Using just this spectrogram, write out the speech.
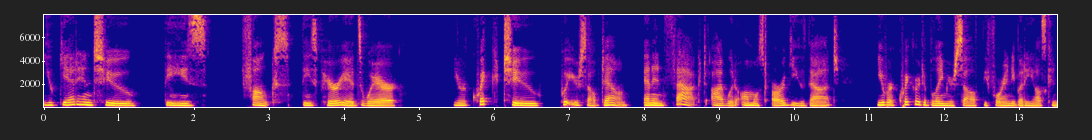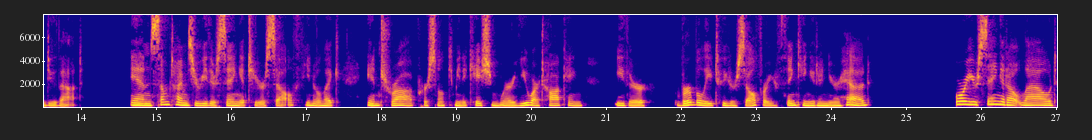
You get into these funks, these periods where you're quick to put yourself down. And in fact, I would almost argue that you are quicker to blame yourself before anybody else can do that. And sometimes you're either saying it to yourself, you know, like intra personal communication, where you are talking either verbally to yourself or you're thinking it in your head, or you're saying it out loud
